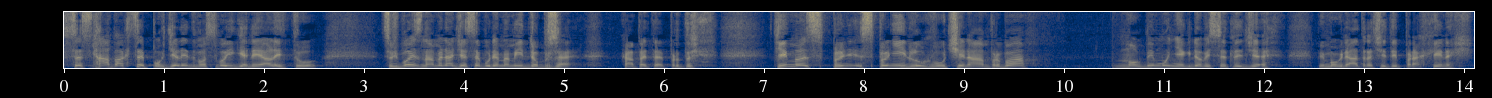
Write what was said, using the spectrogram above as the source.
se s náma chce podělit o svoji genialitu, což bude znamenat, že se budeme mít dobře. Chápete? Protože tím splní, splní dluh vůči nám. Proboha, mohl by mu někdo vysvětlit, že by mohl dát radši ty prachy, než,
